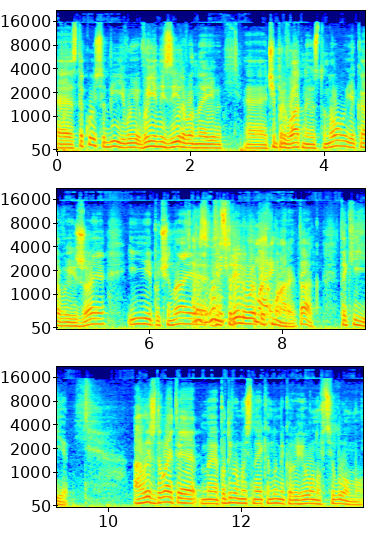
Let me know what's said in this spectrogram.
е, з такою собі во- воєнізованою е, чи приватною установою, яка виїжджає і починає Розгонить відстрілювати хмари. хмари. Так, так і є. Але ж давайте подивимось на економіку регіону в цілому.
